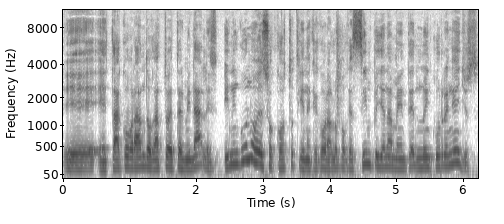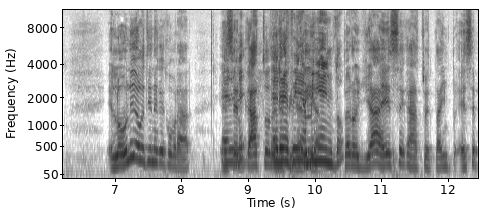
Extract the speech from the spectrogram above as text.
eh, está cobrando gastos de terminales y ninguno de esos costos tiene que cobrarlo porque simple y llanamente no incurre en ellos. Lo único que tiene que cobrar es El- el, gasto de el refinería, refinamiento. pero ya ese gasto está ese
